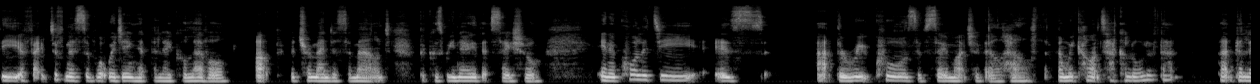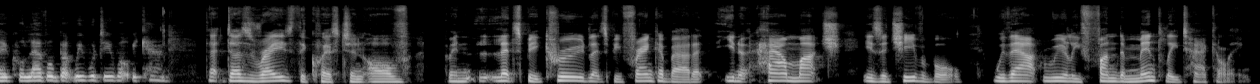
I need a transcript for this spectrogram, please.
the effectiveness of what we're doing at the local level up a tremendous amount, because we know that social inequality is at the root cause of so much of ill health, and we can't tackle all of that at the local level, but we will do what we can. That does raise the question of I mean, let's be crude, let's be frank about it. You know, how much is achievable without really fundamentally tackling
